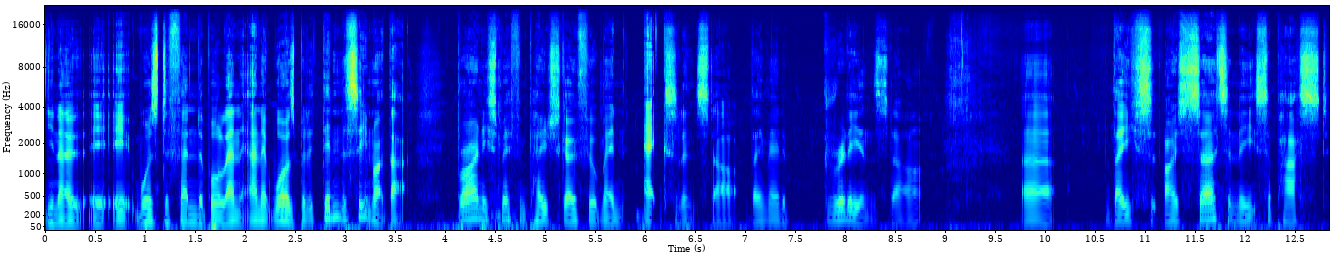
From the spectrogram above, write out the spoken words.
You know, it, it was defendable, and, and it was, but it didn't seem like that Bryony Smith and Paige Schofield made an excellent start. They made a brilliant start. Uh, they, I certainly surpassed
